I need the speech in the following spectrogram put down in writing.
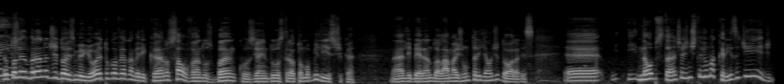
eu tô lembrando de 2008, o governo americano salvando os bancos e a indústria automobilística, né, liberando lá mais de um trilhão de dólares. É, e não obstante, a gente teve uma crise de, de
